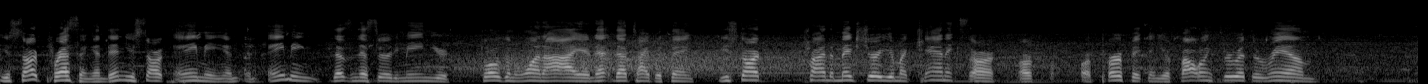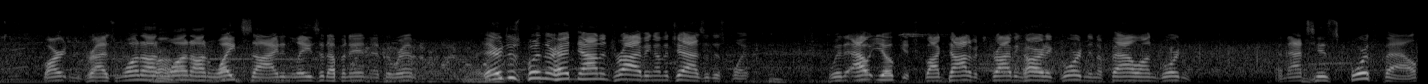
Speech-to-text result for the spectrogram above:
you, start pressing and then you start aiming, and, and aiming doesn't necessarily mean you're closing one eye and that, that type of thing. You start trying to make sure your mechanics are, are, are perfect and you're following through at the rim. Barton drives one on one on Whiteside and lays it up and in at the rim. They're just putting their head down and driving on the Jazz at this point. Hmm. Without Jokic, Bogdanovich driving hard at Gordon and a foul on Gordon. And that's his fourth foul.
